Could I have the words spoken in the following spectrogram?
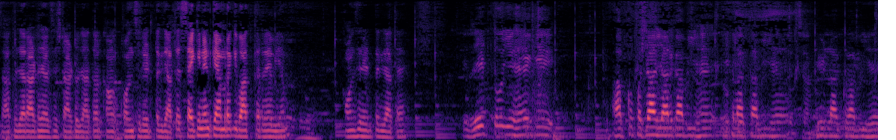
सात हज़ार आठ हज़ार से स्टार्ट हो जाता है और कौन से रेट तक जाता है। सेकंड हैंड कैमरा की बात कर रहे हैं अभी हम। कौन से रेट तक जाता है? रेट तो ये है कि आपको पचास हज़ार का भी है एक लाख का भी है डेढ़ लाख का भी है।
